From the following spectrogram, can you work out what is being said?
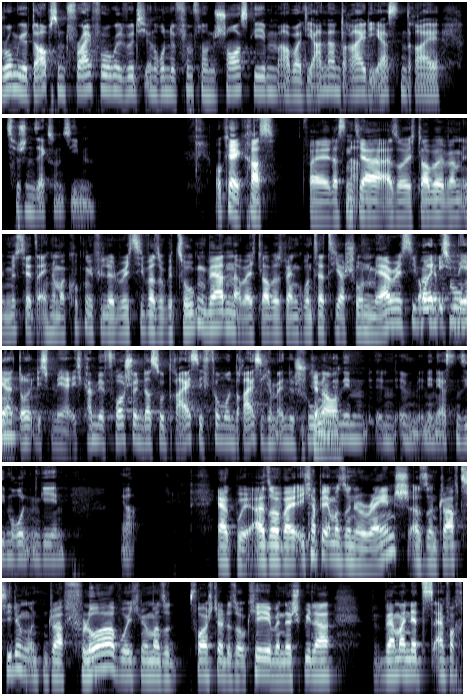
Romeo Dobbs und Freivogel würde ich in Runde fünf noch eine Chance geben, aber die anderen drei, die ersten drei zwischen sechs und sieben. Okay, krass. Weil das sind ja, ja also ich glaube, ihr müsst jetzt eigentlich nochmal gucken, wie viele Receiver so gezogen werden, aber ich glaube, es werden grundsätzlich ja schon mehr Receiver deutlich gezogen. Deutlich mehr, deutlich mehr. Ich kann mir vorstellen, dass so 30, 35 am Ende schon genau. in, den, in, in den ersten sieben Runden gehen. Ja. Cool. Also, weil ich habe ja immer so eine Range, also ein Draft Ceiling und ein Draft Floor, wo ich mir mal so vorstelle, so, okay, wenn der Spieler, wenn man jetzt einfach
